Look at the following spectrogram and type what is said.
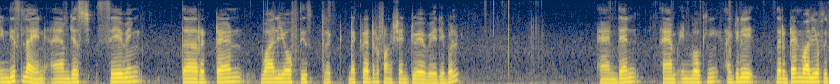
in this line I am just saving the return value of this decorator function to a variable. And then I am invoking actually the return value of the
